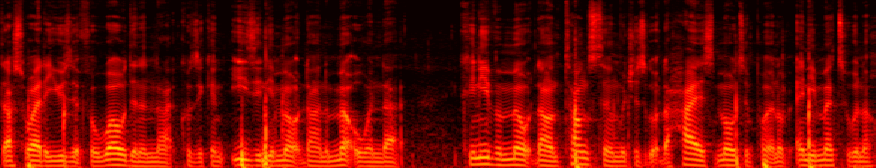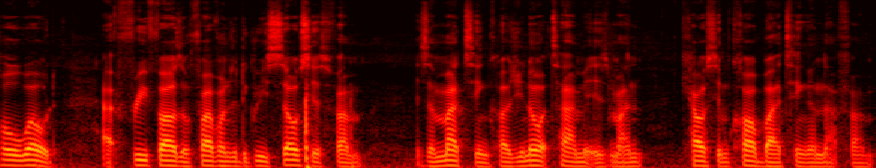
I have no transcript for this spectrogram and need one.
That's why they use it for welding and that, because it can easily melt down the metal and that. It can even melt down tungsten, which has got the highest melting point of any metal in the whole world, at 3,500 degrees Celsius, fam. It's a mad thing, cuz you know what time it is, man. Calcium carbide thing and that, fam.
